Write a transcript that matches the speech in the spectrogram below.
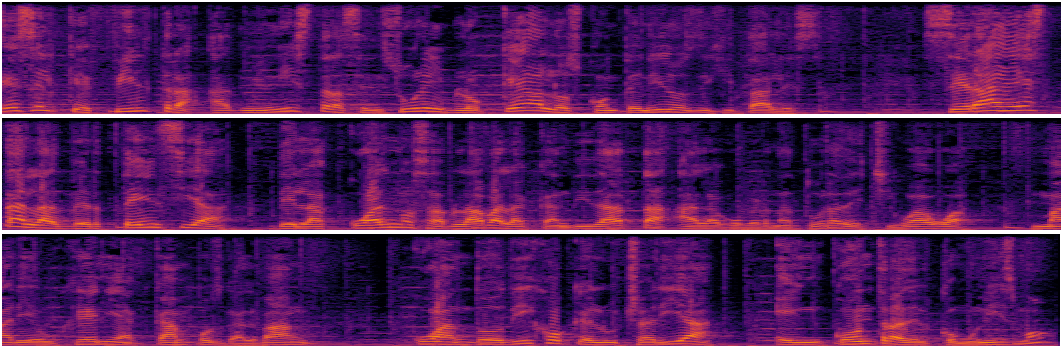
es el que filtra, administra, censura y bloquea los contenidos digitales. ¿Será esta la advertencia de la cual nos hablaba la candidata a la gobernatura de Chihuahua, María Eugenia Campos Galván, cuando dijo que lucharía en contra del comunismo?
